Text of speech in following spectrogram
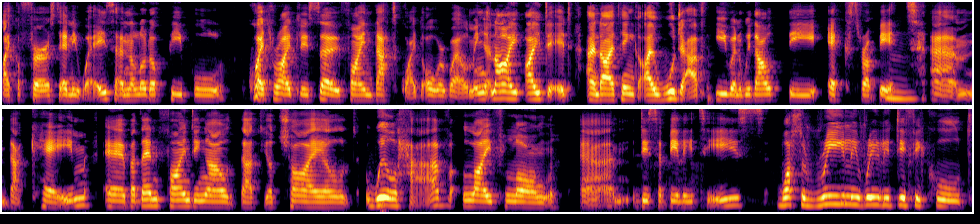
like a first anyways and a lot of people quite rightly so find that quite overwhelming and i i did and i think i would have even without the extra bit mm. um, that came. Uh, but then finding out that your child will have lifelong um, disabilities was a really really difficult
